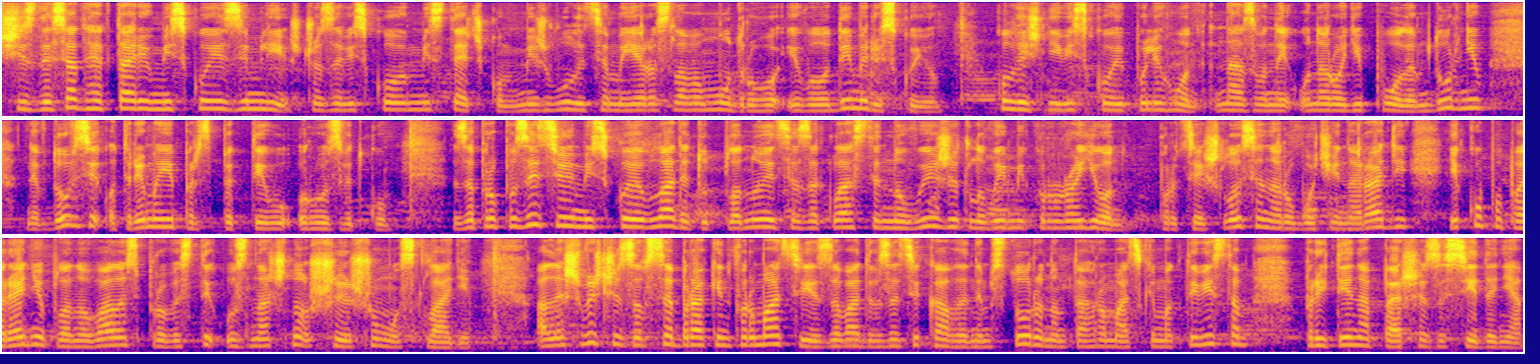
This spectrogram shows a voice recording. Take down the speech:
60 гектарів міської землі, що за військовим містечком між вулицями Ярослава Мудрого і Володимирівською, колишній військовий полігон, названий у народі полем дурнів, невдовзі отримає перспективу розвитку. За пропозицією міської влади тут планується закласти новий житловий мікрорайон. Про це йшлося на робочій нараді, яку попередньо планувалось провести у значно ширшому складі. Але швидше за все брак інформації завадив зацікавленим сторонам та громадським активістам прийти на перше засідання.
